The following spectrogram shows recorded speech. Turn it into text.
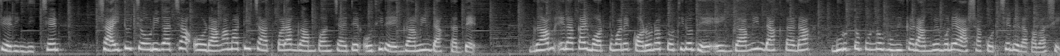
ট্রেনিং দিচ্ছেন। সাইটু চৌরিগাছা ও রাঙামাটি চাঁদপাড়া গ্রাম পঞ্চায়েতের অধীনে গ্রামীণ ডাক্তারদের। গ্রাম এলাকায় বর্তমানে করোনা প্রতিরোধে এই গ্রামীণ ডাক্তাররা গুরুত্বপূর্ণ ভূমিকা রাখবে বলে আশা করছেন এলাকাবাসী।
